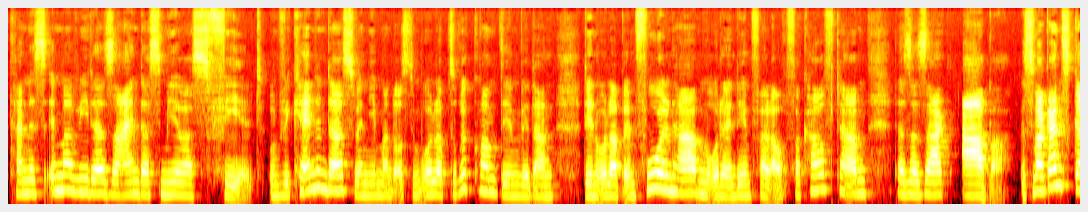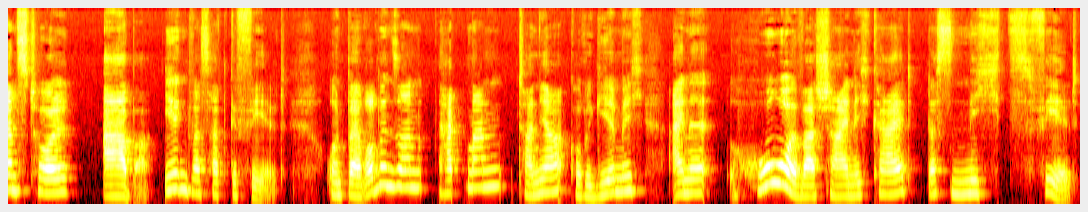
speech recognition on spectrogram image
kann es immer wieder sein, dass mir was fehlt. Und wir kennen das, wenn jemand aus dem Urlaub zurückkommt, dem wir dann den Urlaub empfohlen haben oder in dem Fall auch verkauft haben, dass er sagt, aber, es war ganz, ganz toll, aber irgendwas hat gefehlt. Und bei Robinson hat man, Tanja, korrigier mich, eine hohe Wahrscheinlichkeit, dass nichts fehlt.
